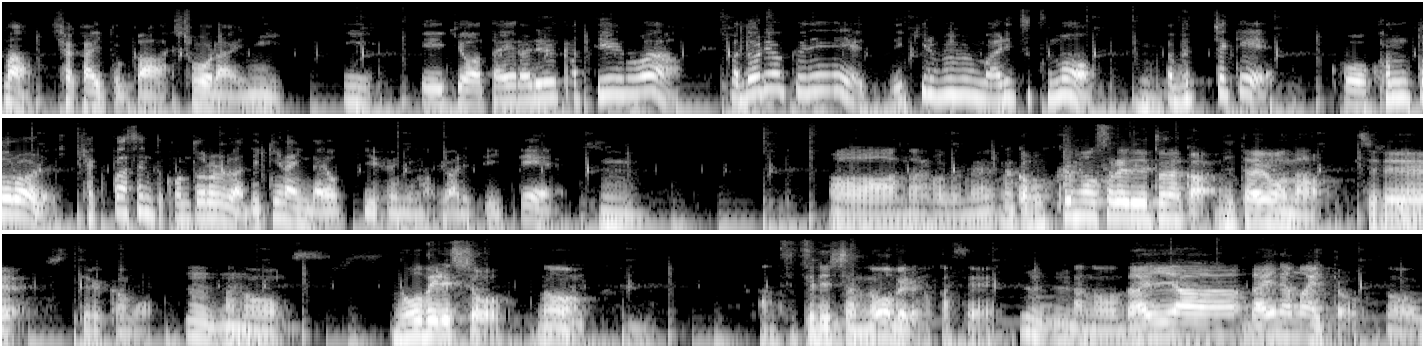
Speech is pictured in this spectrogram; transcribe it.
まあ、社会とか将来にいい影響を与えられるかっていうのは、まあ、努力でできる部分もありつつも、うんまあぶっちゃけこうコントロール100%コントロールはできないんだよっていうふうにも言われていて、うん。ああ、なるほどね。なんか僕もそれで言うとなんか似たような事例知ってるかも。うんうんあの、ノーベル賞の,、あの設立者のノーベル博士、うんうん。あのダイヤダイナマイトの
